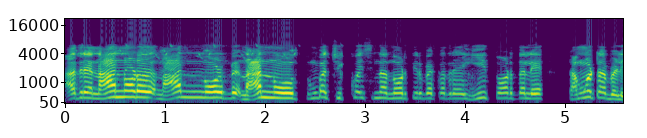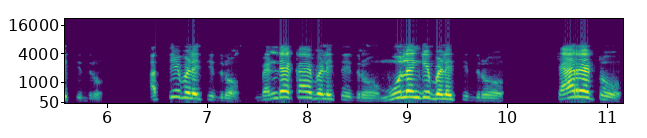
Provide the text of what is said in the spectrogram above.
ಆದ್ರೆ ನಾನು ನೋಡೋ, ನಾನು ನೋಡ್ಬೆ, ನಾನು ತುಂಬಾ ಚಿಕ್ಕ ವಯಸ್ಸಿಂದ ನೋಡ್ತಿರ್ಬೇಕಾದ್ರೆ ಈ ತೋಟದಲ್ಲಿ ಟೊಮೊಟೊ ಬೆಳೀತಿದ್ರು, ಹತ್ತಿ ಬೆಳಿತಿದ್ರು, ಬೆಂಡೆಕಾಯಿ ಬೆಳಿತಿದ್ರು, ಮೂಲಂಗಿ ಬೆಳಿತಿದ್ರು, ಕ್ಯಾರೆಟು,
